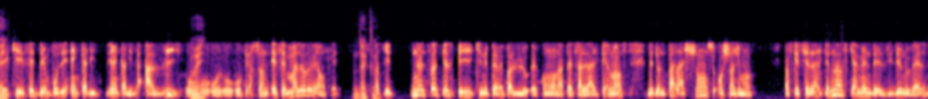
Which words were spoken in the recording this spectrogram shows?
et qui essaie d'imposer un, un, candidat à vie aux, personnes. Et c'est malheureux, en fait. Parce que n'importe quel pays qui ne permet pas, euh, comment on appelle ça, l'alternance, ne donne pas la chance au changement. Parce que c'est l'alternance qui amène des idées nouvelles.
